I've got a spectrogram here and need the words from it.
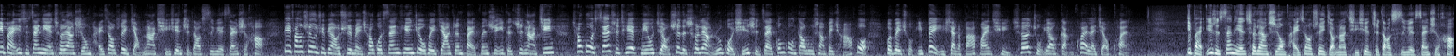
一百一十三年车辆使用牌照税缴纳期限直到四月三十号。地方税务局表示，每超过三天就会加征百分之一的滞纳金，超过三十天没有缴税的车辆，如果行驶在公共道路上被查获，会被处一倍以下的罚款，请车主要赶快来缴款。一百一十三年车辆使用牌照税缴纳期限直到四月三十号。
